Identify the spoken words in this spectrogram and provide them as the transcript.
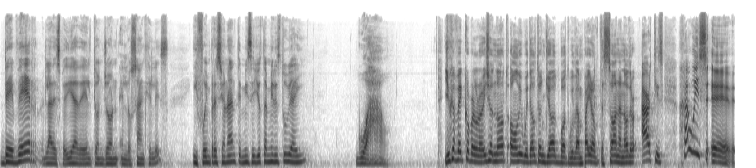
de ver la despedida de Elton John en Los Ángeles y fue impresionante. Me dice, yo también estuve ahí. ¡Wow! You have a collaboration not only with Elton John but with Empire of the Sun and other artists. How is uh,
